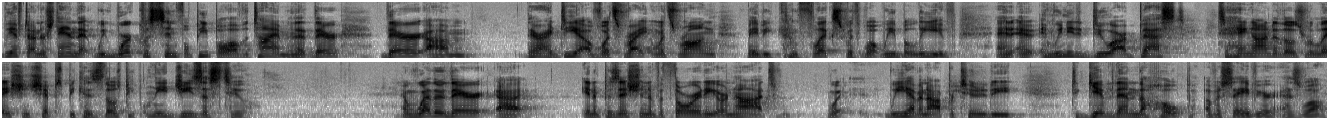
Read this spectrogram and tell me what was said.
we have to understand that we work with sinful people all the time and that their, their, um, their idea of what's right and what's wrong maybe conflicts with what we believe. And, and, and we need to do our best to hang on to those relationships because those people need Jesus too. And whether they're uh, in a position of authority or not, we have an opportunity to give them the hope of a Savior as well.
